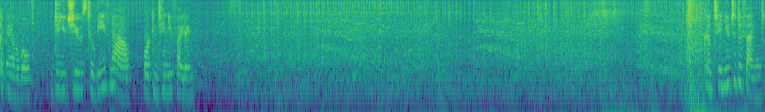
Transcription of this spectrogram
Available. Do you choose to leave now or continue fighting? Continue to defend.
